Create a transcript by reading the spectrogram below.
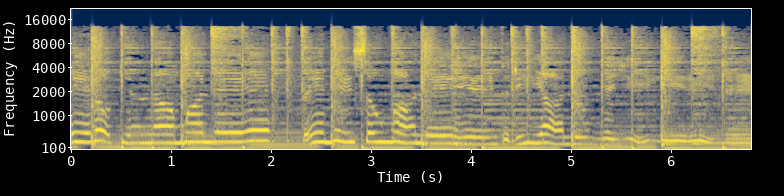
ယ်တော့ပြန်လာမလဲဘယ်နေ့ဆုံးမလဲတတိယလို့မျက်ရည်လေးတွေနဲ့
